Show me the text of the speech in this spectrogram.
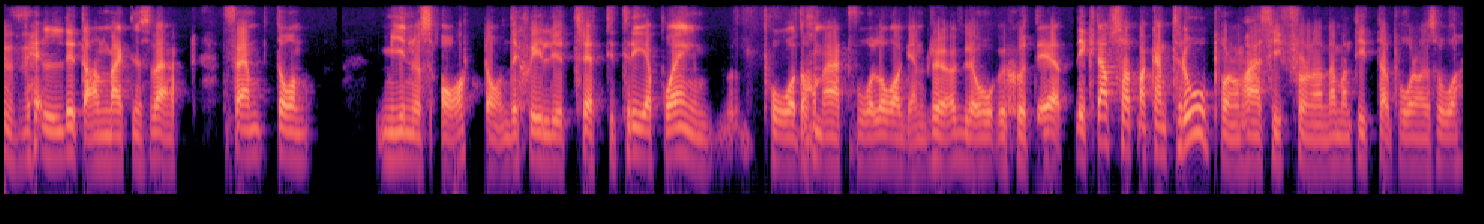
väldigt anmärkningsvärt. 15 minus 18. Det skiljer 33 poäng på de här två lagen, Rögle och HV71. Det är knappt så att man kan tro på de här siffrorna när man tittar på dem så.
